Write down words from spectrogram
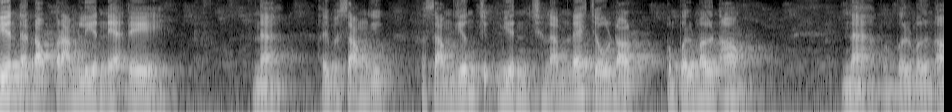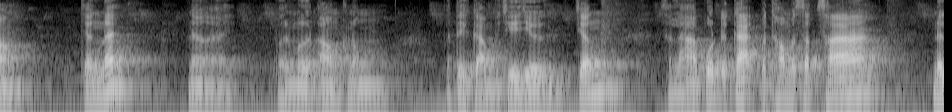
មានតែ15លានអ្នកទេណាហើយប្រសង់យើងប្រសង់យើងមានឆ្នាំនេះចូលដល់70000អង្គណា70000អង្គអញ្ចឹងណាហ្នឹងហើយ70000អង្គក្នុងប្រទេសកម្ពុជាយើងអញ្ចឹងសាលាពុទ្ធកៈបឋមសិក្សា នៅ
